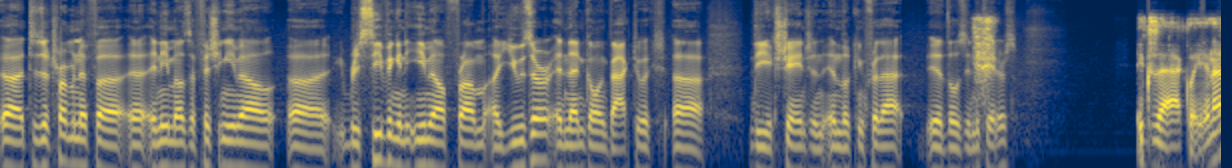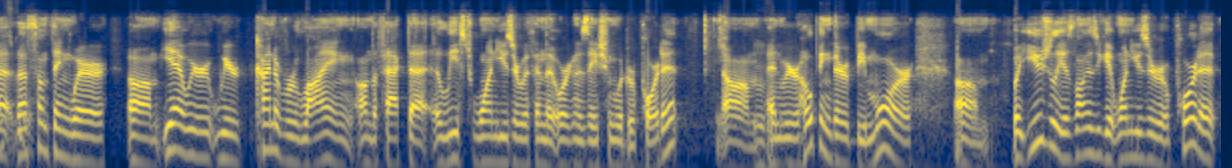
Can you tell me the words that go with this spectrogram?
uh, to determine if uh, uh, an email is a phishing email, uh, receiving an email from a user and then going back to uh, the exchange and, and looking for that uh, those indicators? Exactly, and That's that, that's cool. something where, um, yeah, we're we're kind of relying on the fact that at least one user within the organization would report it. um, Mhm. and we were hoping there would be more. Um, but usually, as long as you get one user to report it,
